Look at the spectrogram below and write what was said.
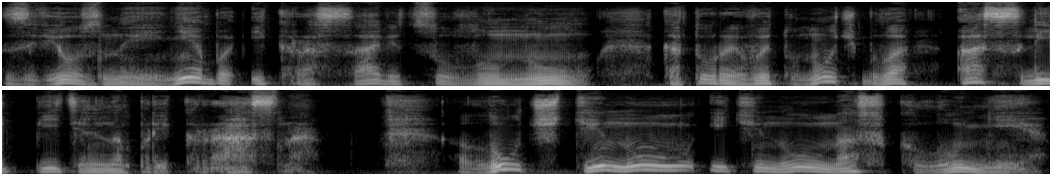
звездное небо и красавицу Луну, которая в эту ночь была ослепительно прекрасна. Луч тянул и тянул нас к Луне,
